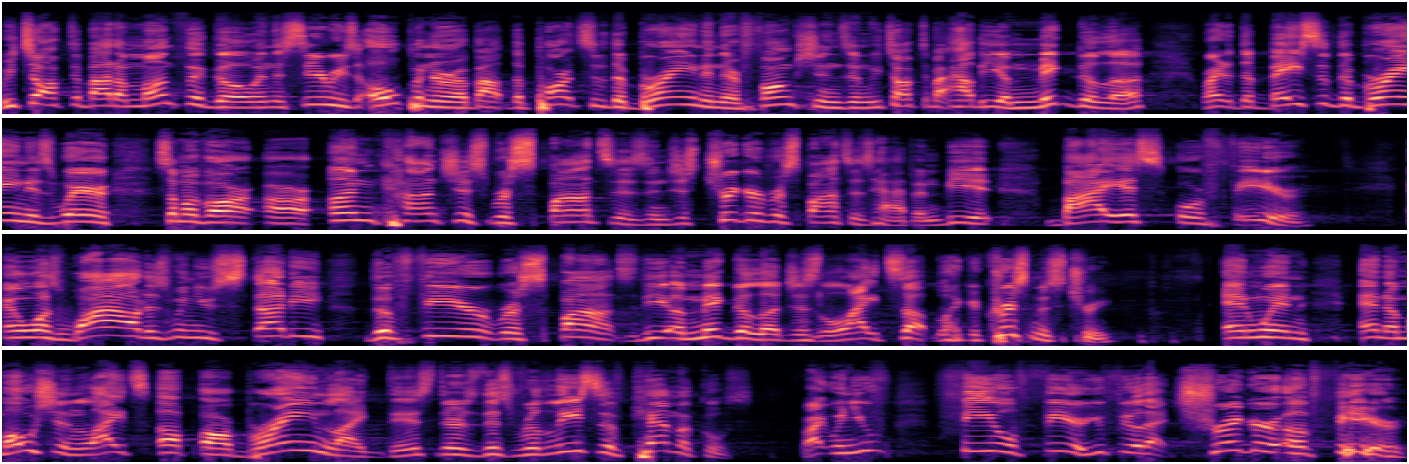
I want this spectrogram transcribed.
We talked about a month ago in the series opener about the parts of the brain and their functions, and we talked about how the amygdala, right at the base of the brain, is where some of our, our unconscious responses and just triggered responses happen, be it bias or fear. And what's wild is when you study the fear response, the amygdala just lights up like a Christmas tree. And when an emotion lights up our brain like this, there's this release of chemicals, right? When you feel fear, you feel that trigger of fear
